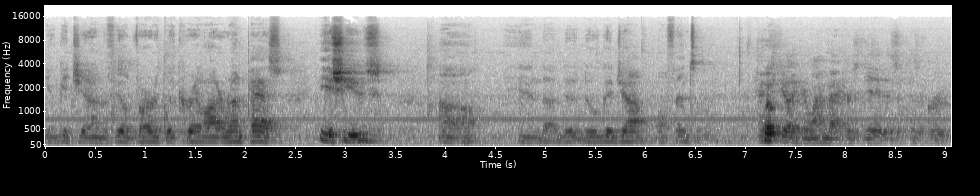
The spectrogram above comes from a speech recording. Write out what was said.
you know get you out on the field vertically, create a lot of run pass issues, uh, and uh, do, do a good job offensively. How do you feel like your linebackers did as a, as a group?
